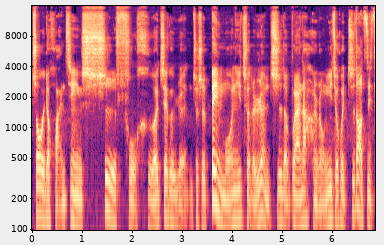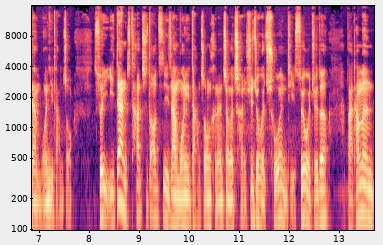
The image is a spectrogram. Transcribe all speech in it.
周围的环境是符合这个人，就是被模拟者的认知的，不然他很容易就会知道自己在模拟当中。所以一旦他知道自己在模拟当中，可能整个程序就会出问题。所以我觉得把他们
